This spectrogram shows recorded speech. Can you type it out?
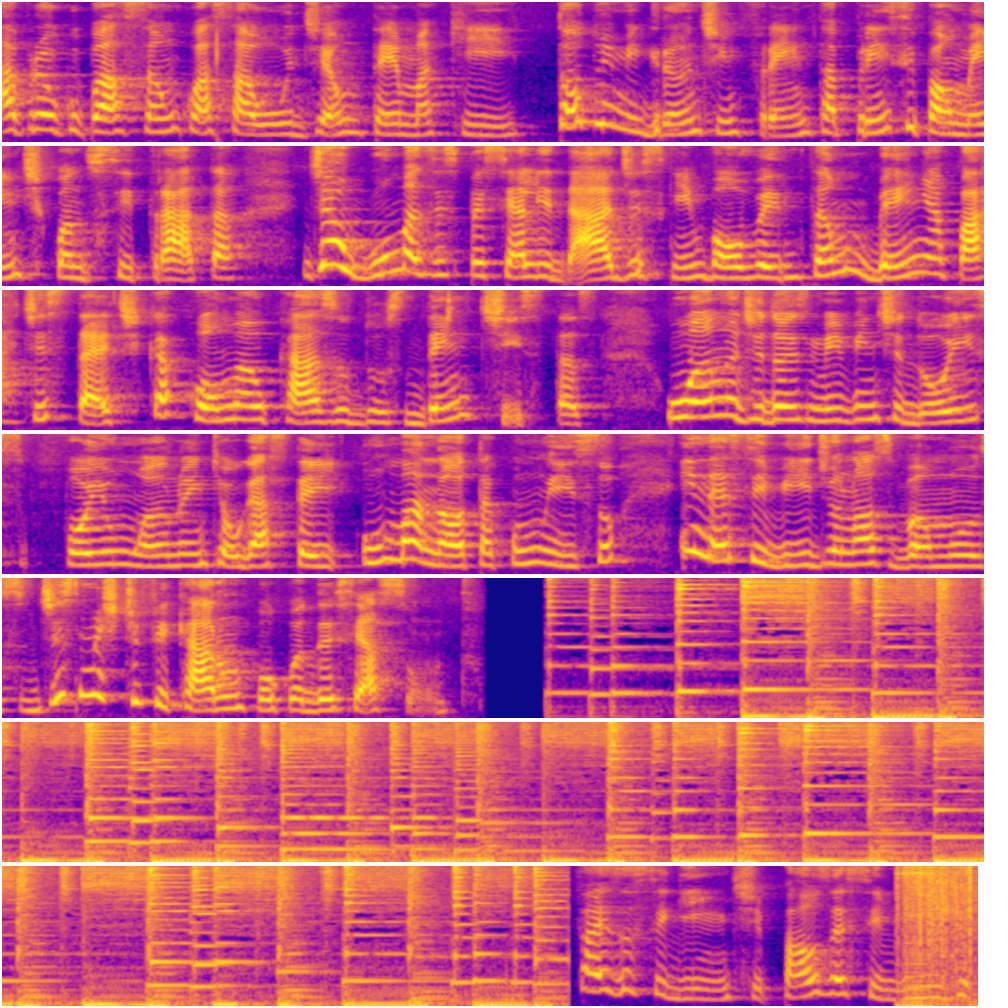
A preocupação com a saúde é um tema que todo imigrante enfrenta, principalmente quando se trata de algumas especialidades que envolvem também a parte estética, como é o caso dos dentistas. O ano de 2022 foi um ano em que eu gastei uma nota com isso e nesse vídeo nós vamos desmistificar um pouco desse assunto. Seguinte, pausa esse vídeo.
